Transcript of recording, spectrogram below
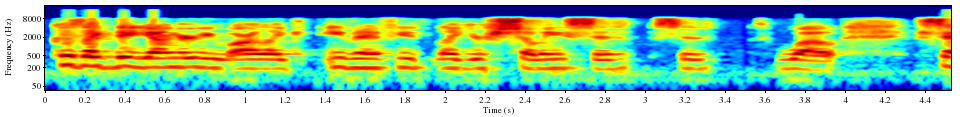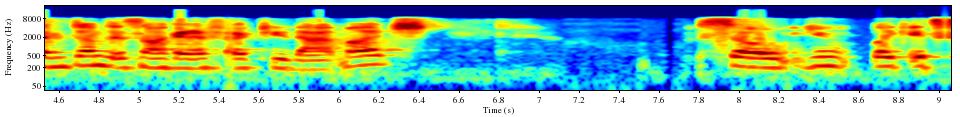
Because like the younger you are like even if you like you're showing sy- sy- whoa symptoms it's not going to affect you that much. So you like it's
